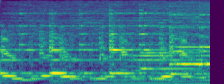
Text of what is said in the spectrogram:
Música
